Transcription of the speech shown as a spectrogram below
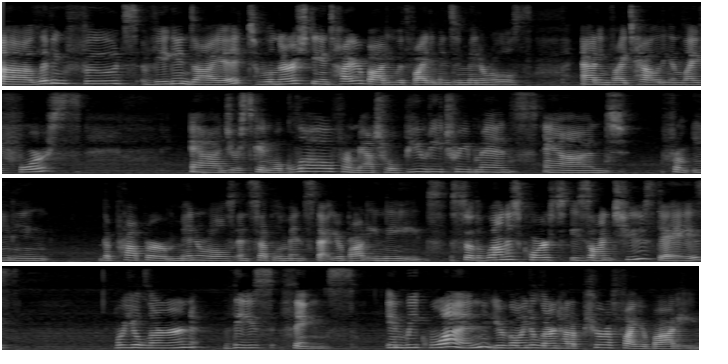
Uh, living Foods vegan diet will nourish the entire body with vitamins and minerals, adding vitality and life force. And your skin will glow from natural beauty treatments and from eating the proper minerals and supplements that your body needs. So, the wellness course is on Tuesdays where you'll learn these things. In week one, you're going to learn how to purify your body.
